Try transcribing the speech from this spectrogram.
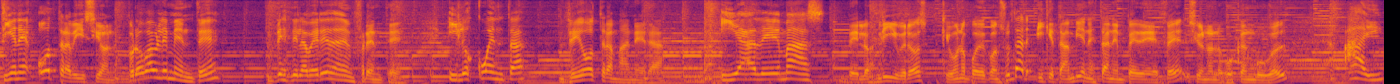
tiene otra visión, probablemente desde la vereda de enfrente, y lo cuenta de otra manera. Y además de los libros que uno puede consultar y que también están en PDF, si uno los busca en Google, hay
